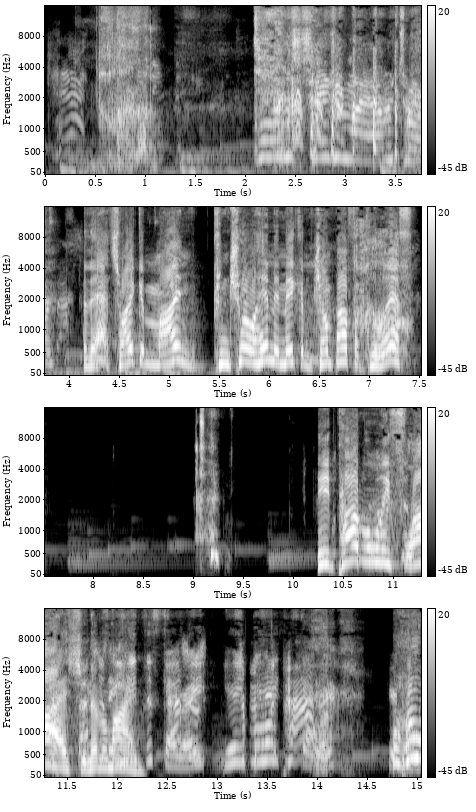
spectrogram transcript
can't. He's changing my avatar. That so I can mind control him and make him jump off a cliff. He'd probably fly, so never mind. this guy, right? You hate, you hate this? Well, who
